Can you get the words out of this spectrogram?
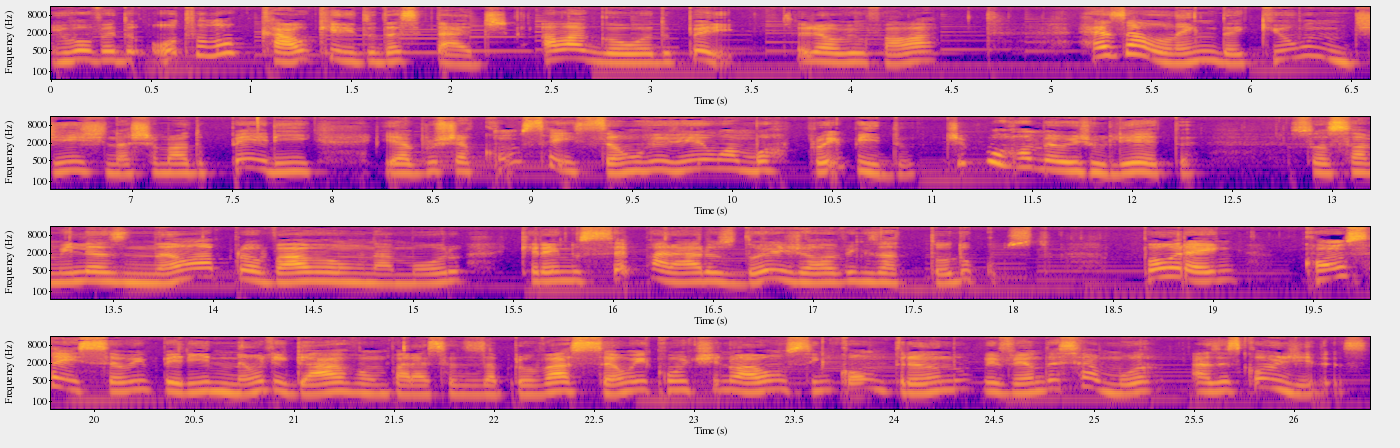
envolvendo outro local querido da cidade, a Lagoa do Peri. Você já ouviu falar? Reza a lenda que um indígena chamado Peri e a bruxa Conceição viviam um amor proibido, tipo Romeu e Julieta, suas famílias não aprovavam um namoro, querendo separar os dois jovens a todo custo. Porém, Conceição e Peri não ligavam para essa desaprovação e continuavam se encontrando, vivendo esse amor às escondidas.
